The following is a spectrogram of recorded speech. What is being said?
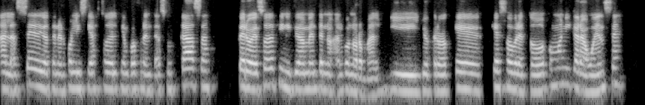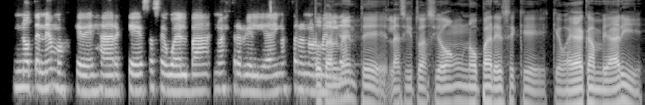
al asedio, a tener policías todo el tiempo frente a sus casas, pero eso definitivamente no es algo normal. Y yo creo que, que sobre todo como nicaragüenses, no tenemos que dejar que esa se vuelva nuestra realidad y nuestra normalidad. Totalmente, la situación no parece que, que vaya a cambiar y,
